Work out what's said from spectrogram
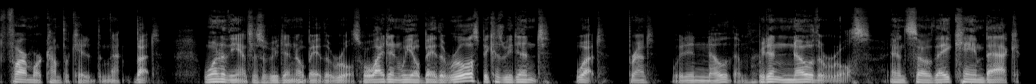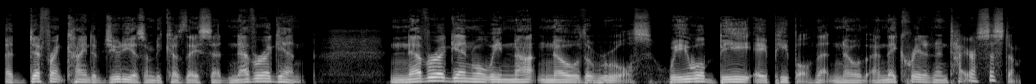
far more complicated than that. But one of the answers was we didn't obey the rules. Well, why didn't we obey the rules? Because we didn't what, Brent? We didn't know them. We didn't know the rules. And so they came back a different kind of Judaism because they said, never again. Never again will we not know the rules. We will be a people that know. And they created an entire system.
